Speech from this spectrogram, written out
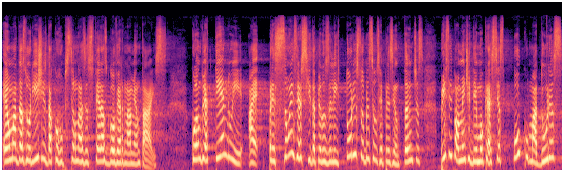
é uma das origens da corrupção nas esferas governamentais. Quando é tênue a pressão exercida pelos eleitores sobre seus representantes, principalmente em democracias pouco maduras,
